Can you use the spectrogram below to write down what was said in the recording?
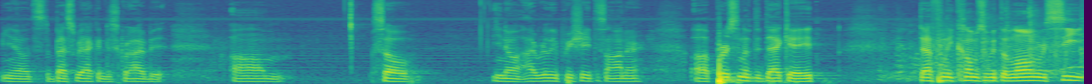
you know it's the best way I can describe it. Um, so, you know, I really appreciate this honor. Uh, person of the decade definitely comes with a long receipt.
